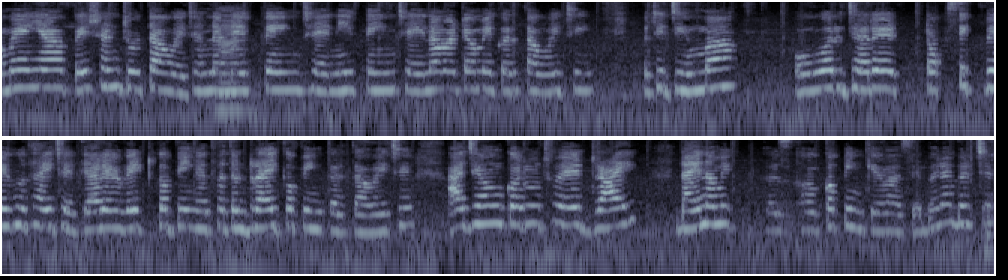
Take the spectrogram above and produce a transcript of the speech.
અમે અહીંયા પેશન્ટ જોતા હોય જેમને. નેક પેઇન છે ની પેઇન છે એના માટે અમે કરતા હોય છીએ. પછી જીમમાં ઓવર જ્યારે ટોક્સિક ભેગું થાય છે ત્યારે વેટ કપિંગ અથવા તો ડ્રાય કપિંગ કરતા હોય છે. આજે હું કરું છું એ ડ્રાય ડાયનામિક કપિંગ કહેવાશે બરાબર છે?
